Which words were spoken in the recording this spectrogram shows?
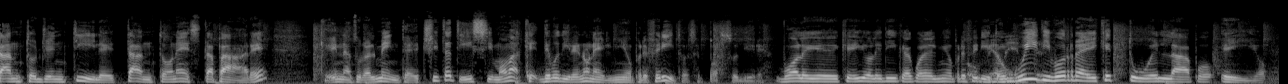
tanto gentile e tanto onesta pare, che naturalmente è citatissimo, ma che devo dire non è il mio preferito, se posso dire. Vuole che io le dica qual è il mio preferito? Ovviamente. Guidi vorrei che tu e Lapo e io.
